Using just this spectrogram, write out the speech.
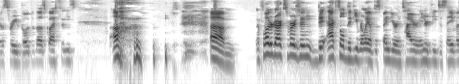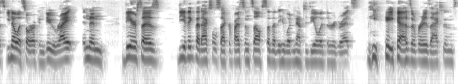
just read both of those questions. Uh, um, Flutter Dark's version. Did, Axel, did you really have to spend your entire energy to save us? You know what Sora can do, right? And then Veer says, "Do you think that Axel sacrificed himself so that he wouldn't have to deal with the regrets he has over his actions?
